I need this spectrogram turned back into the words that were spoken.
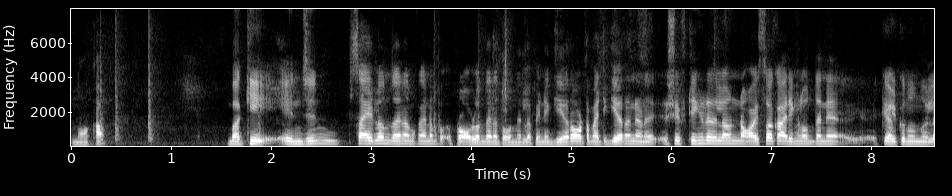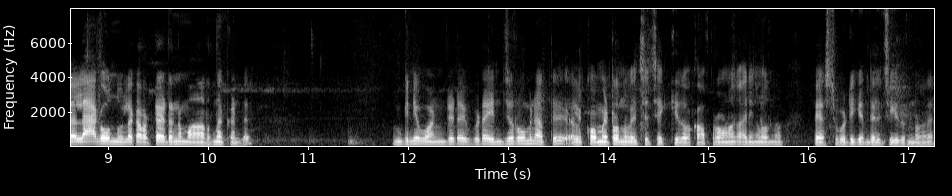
നോക്കാം. ബാക്കി എഞ്ചിൻ സൈഡിലൊന്നും തന്നെ നമുക്ക് അങ്ങനെ പ്രോബ്ലം തന്നെ തോന്നുന്നില്ല. പിന്നെ ഗിയർ ഓട്ടോമാറ്റിക് ഗിയർ തന്നെയാണ്. ഷിഫ്റ്റിങ്ങിന്റെ ഇതിലൊന്നും നോയ്സോ കാര്യങ്ങളൊന്നും തന്നെ കേൾക്കുന്നൊന്നുമില്ല. ലാഗോ ഒന്നുമില്ല. കറക്റ്റായിട്ട് തന്നെ മാറുന്നൊക്കെ ഉണ്ട്. നമുക്കിനി വണ്ടിയുടെ ഇവിടെ എഞ്ചിൻ റൂമിനകത്ത് എൽക്കോമീറ്റർ ഒന്ന് വെച്ച് ചെക്ക് ചെയ്ത് നോക്കാം. അപ്പുറമോ കാര്യങ്ങളൊന്നും പേസ്റ്റ് പൊട്ടിക്ക് എന്തെങ്കിലും ചെയ്തിട്ടുണ്ടോ.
